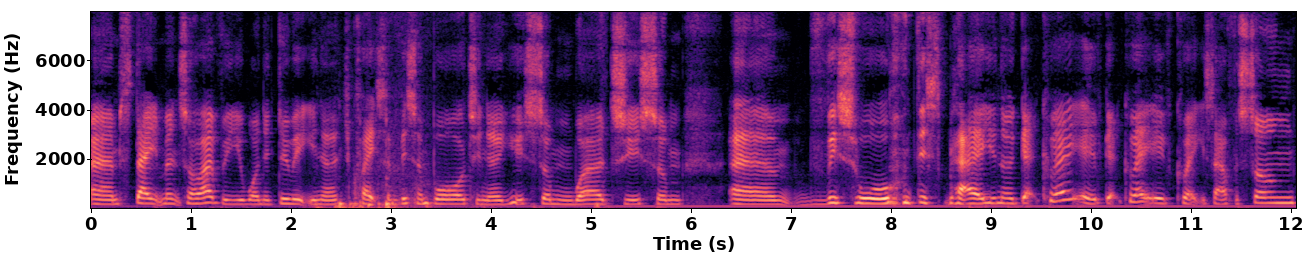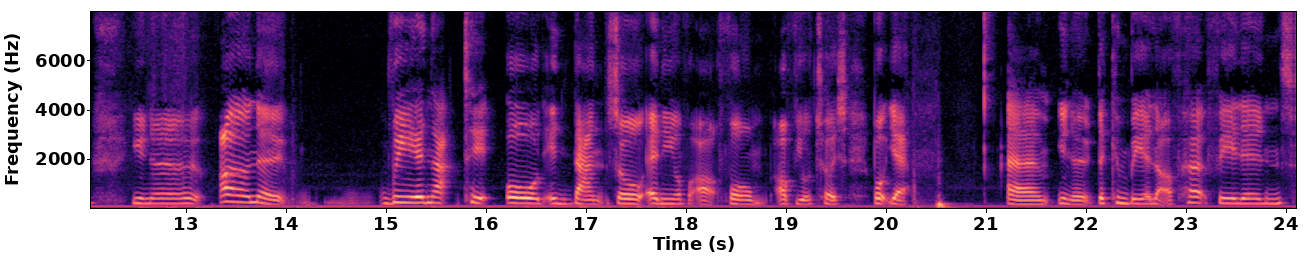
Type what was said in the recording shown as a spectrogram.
um, statements however you want to do it, you know, to create some vision boards, you know, use some words, use some um, visual display, you know, get creative, get creative, create yourself a song, you know, I don't know, reenact it all in dance or any other art form of your choice. But yeah, um, you know, there can be a lot of hurt feelings.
